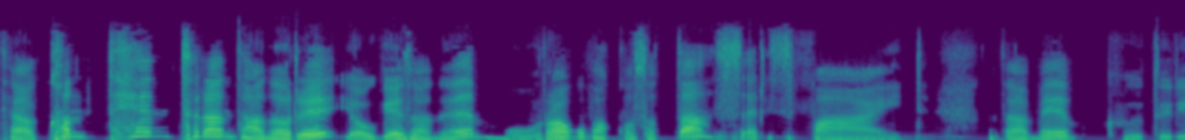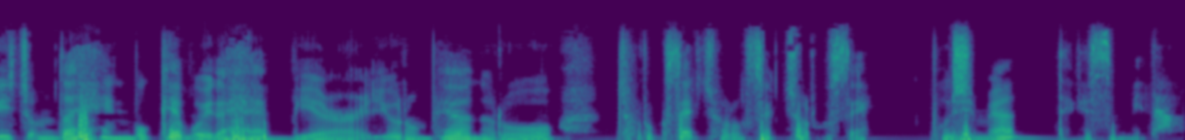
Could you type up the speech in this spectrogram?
자, content란 단어를 여기에서는 뭐라고 바꿔 썼다? satisfied. 그 다음에 그들이 좀 더 행복해 보이다. happier. 이런 표현으로 초록색, 초록색, 초록색 보시면 되겠습니다.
